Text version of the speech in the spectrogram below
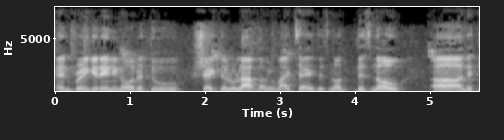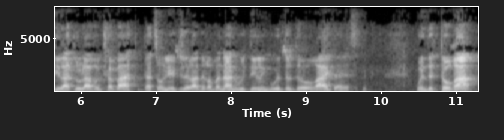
and bring it in in order to shake the lulav. Now you might say there's no, there's no netilat lulav on Shabbat. That's only a gzerat Rabbanan. We're dealing with the Doraita aspect. When the Torah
